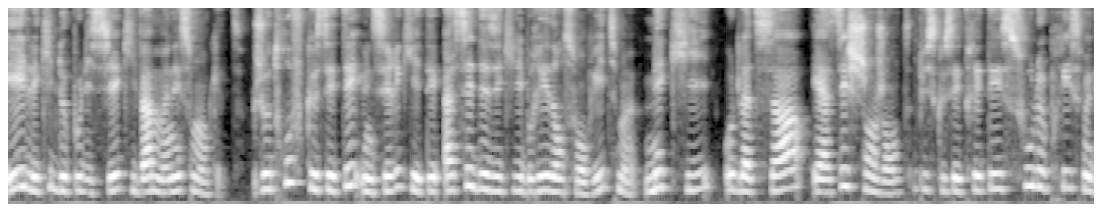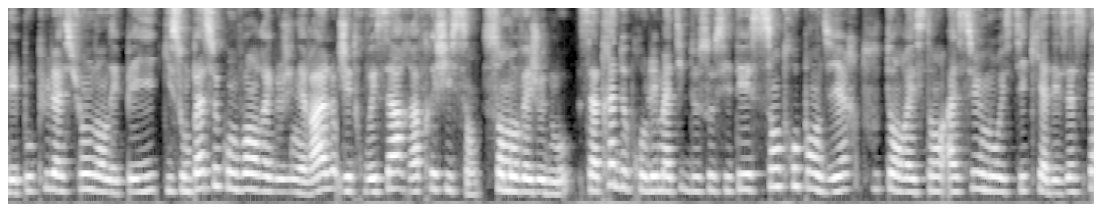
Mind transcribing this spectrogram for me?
et l'équipe de policiers qui va mener son enquête. Je trouve que c'était une série qui était assez déséquilibrée dans son rythme, mais qui, au-delà de ça, est assez changeante, puisque c'est traité sous le prisme des populations dans des pays qui sont pas ceux qu'on voit en règle générale. J'ai ça rafraîchissant, sans mauvais jeu de mots. Ça traite de problématiques de société sans trop en dire, tout en restant assez humoristique. Il y a des aspects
